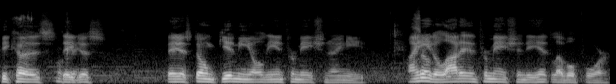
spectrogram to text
because they just they just don't give me all the information I need. I So- need a lot of information to hit level four.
